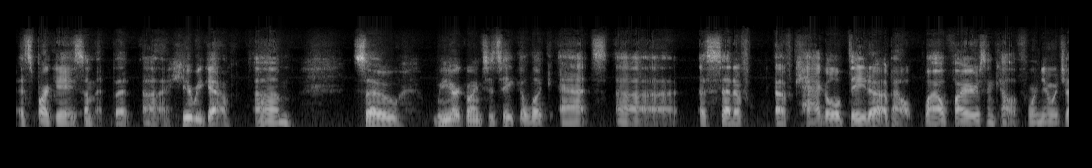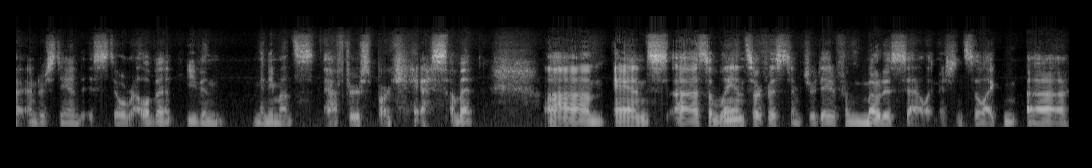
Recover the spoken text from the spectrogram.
at Spark AI Summit. But uh, here we go. Um, so we are going to take a look at uh, a set of of Kaggle data about wildfires in California, which I understand is still relevant even many months after Spark AI Summit, um, and uh, some land surface temperature data from the MODIS satellite mission. So, like, uh,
